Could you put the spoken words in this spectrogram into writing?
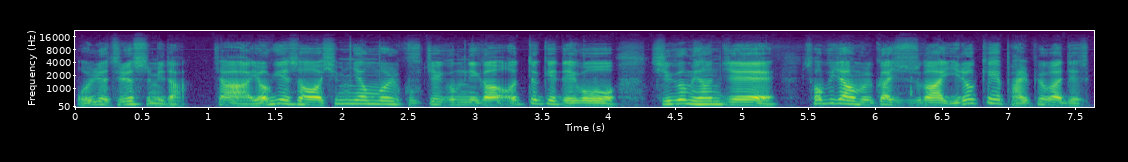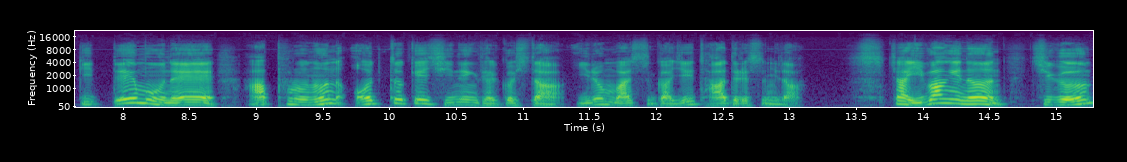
올려드렸습니다. 자, 여기에서 10년물 국제금리가 어떻게 되고 지금 현재 소비자 물가 지수가 이렇게 발표가 됐기 때문에 앞으로는 어떻게 진행될 것이다. 이런 말씀까지 다 드렸습니다. 자, 이 방에는 지금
